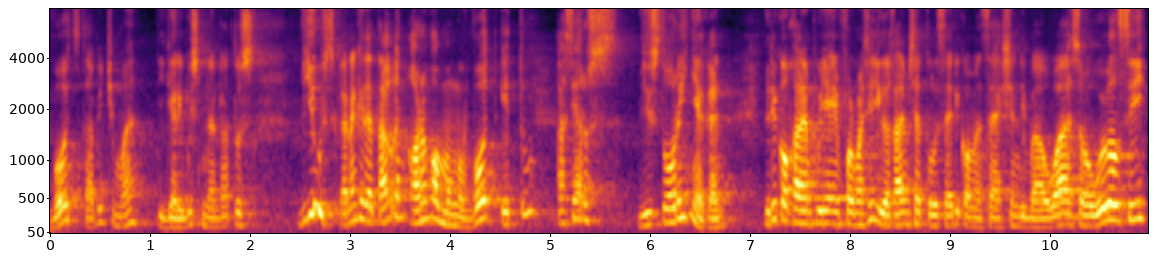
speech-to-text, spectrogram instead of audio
votes tapi cuma 3900 views? Karena kita tahu kan orang ngomong ngevote itu pasti harus view story-nya kan. Jadi kalau kalian punya informasi juga kalian bisa tulis aja di comment section di bawah. So we will see.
